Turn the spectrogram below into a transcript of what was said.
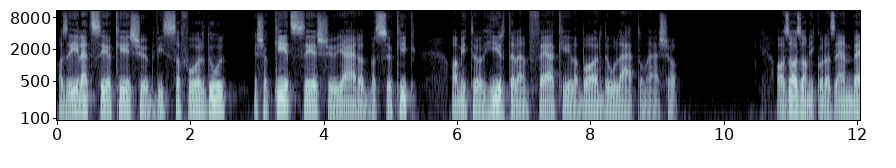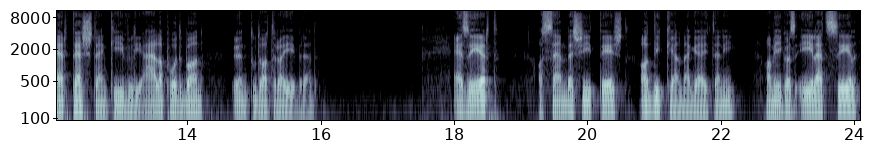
Az életszél később visszafordul, és a két szélső járatba szökik, amitől hirtelen felkél a bardó látomása. Az az, amikor az ember testen kívüli állapotban öntudatra ébred. Ezért a szembesítést addig kell megejteni, amíg az életszél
